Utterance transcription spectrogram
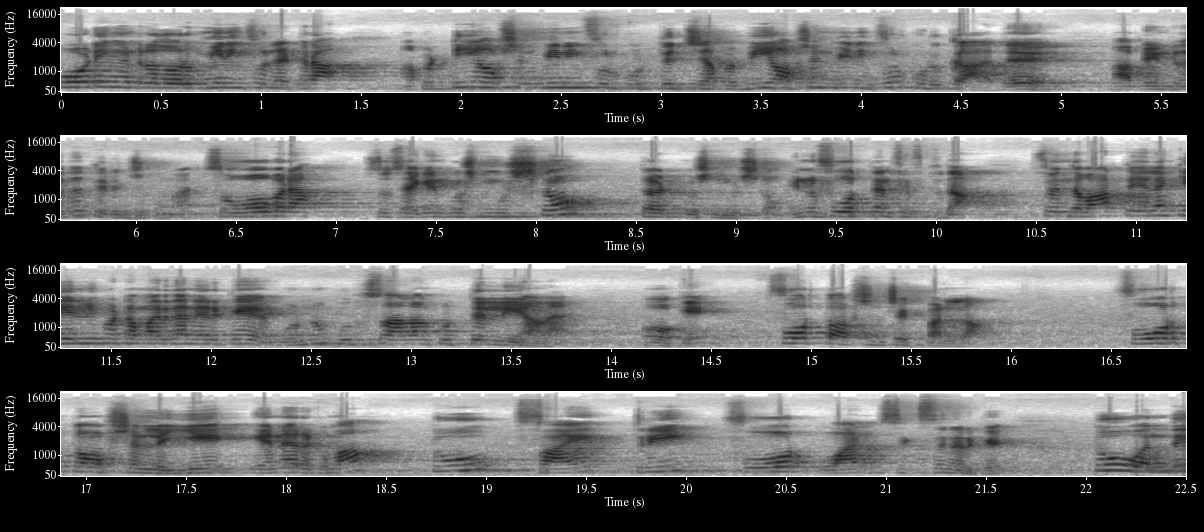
கோடிங்ன்றது ஒரு மீனிங்ஃபுல் லெட்டரா அப்போ டி ஆப்ஷன் மீனிங்ஃபுல் கொடுத்துச்சு. அப்போ பி ஆப்ஷன் மீனிங்ஃபுல் கொடுக்காது அப்படின்றத தெரிஞ்சுக்கோங்க. ஸோ ஓவரா ஸோ செகண்ட் கொஸ்டின் முடிச்சிட்டோம். தேர்ட் கொஸ்டின் முடிச்சிட்டோம். இன்னும் ஃபோர்த் அண்ட் ஃபிஃப்த் தான். ஸோ இந்த வார்த்தையெல்லாம் கேள்விப்பட்ட மாதிரி தானே இருக்கு. ஒன்றும் புதுசாலாம் கொடுத்து இல்லையா அவன்? ஓகே ஃபோர்த் ஆப்ஷன் செக் பண்ணலாம். ஃபோர்த் ஆப்ஷனில் ஏ என்ன இருக்குமா? Two five three four one சிக்ஸ்னு இருக்குது டூ வந்து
